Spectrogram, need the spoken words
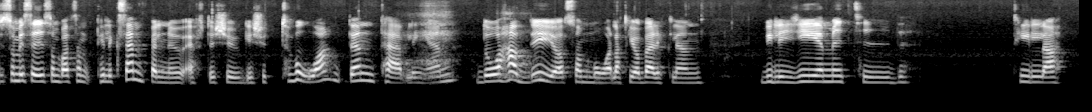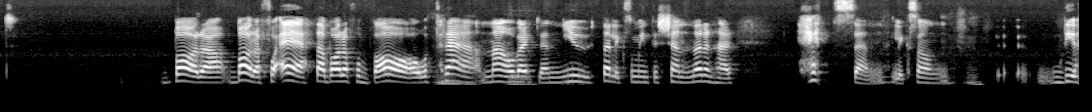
som vi säger, som bara till exempel nu efter 2022, den tävlingen, då hade jag som mål att jag verkligen ville ge mig tid till att bara, bara få äta, bara få vara och mm. träna och mm. verkligen njuta liksom, och inte känna den här hetsen. Liksom, mm. det,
